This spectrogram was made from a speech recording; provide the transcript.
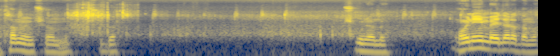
Atamıyorum şu anda. Şurada. Şu binada. Oynayın beyler adama.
